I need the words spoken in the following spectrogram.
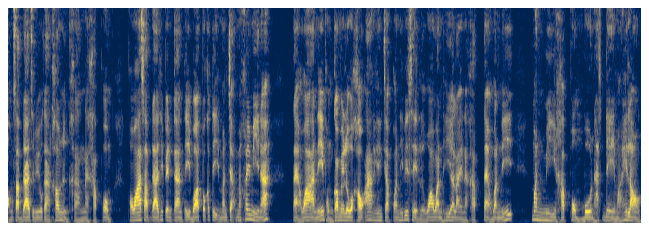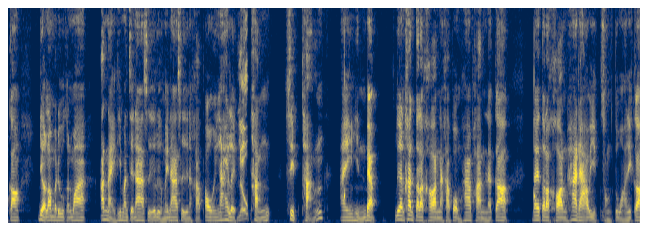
2 สัปดาห์จะมีโอกาสเข้า 1 ครั้งนะครับ ผมเพราะว่าสัปดาห์ที่เป็นการตีบอสปกติมันจะไม่ค่อยมีนะ แต่ว่าอันนี้ผมก็ไม่รู้ว่าเขาอ้างอิงจากวันที่พิเศษหรือว่าวันที่อะไรนะครับ แต่วันนี้ มันมีครับผมโบนัสเดย์มาให้เราก็เดี๋ยวเรามาดูกันว่าอันไหนที่มันจะน่าซื้อหรือไม่น่าซื้อนะครับ เอาง่ายๆเลย Nope ถัง 10 ถังไอหินแบบเลื่อนขั้นตัวละครนะครับผม 5,000 แล้วก็ได้ตัวละคร 5 ดาวอีก 2 ตัวอันนี้ก็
